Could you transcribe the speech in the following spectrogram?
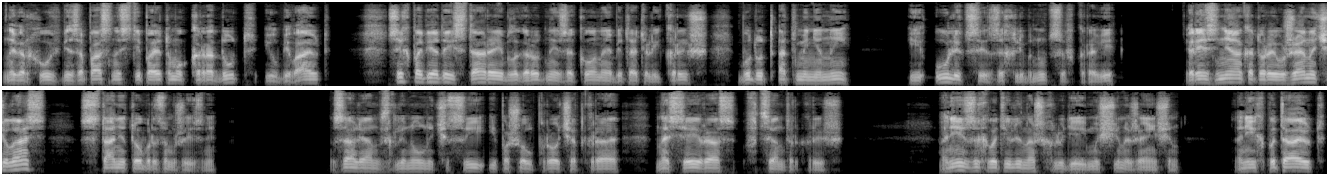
наверху в безопасности, поэтому крадут и убивают. С их победой старые благородные законы обитателей крыш будут отменены, и улицы захлебнутся в крови. Резня, которая уже началась, станет образом жизни. Залиан взглянул на часы и пошел прочь от края, на сей раз в центр крыш. Они захватили наших людей, мужчин и женщин. Они их пытают,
